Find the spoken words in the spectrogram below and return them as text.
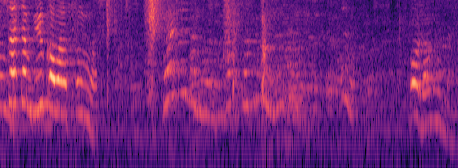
tutarsan büyük avansım var. Ben. Ben. Oradan. Buradan.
